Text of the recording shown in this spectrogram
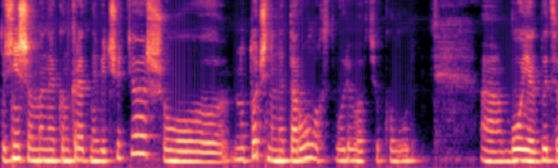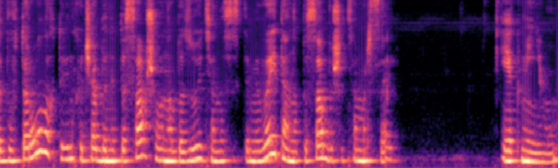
Точніше, в мене конкретне відчуття, що ну, точно не таролог створював цю колоду. Бо якби це був таролог, то він хоча б не писав, що вона базується на системі Вейта, а написав би, що це Марсель. Як мінімум.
